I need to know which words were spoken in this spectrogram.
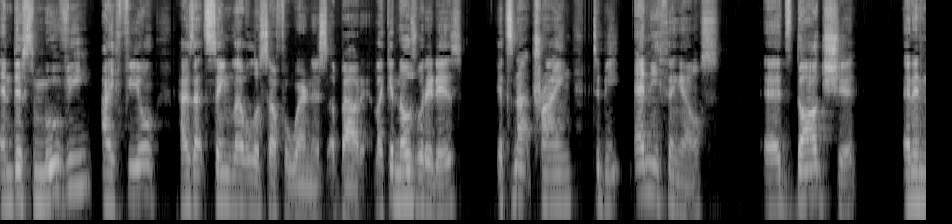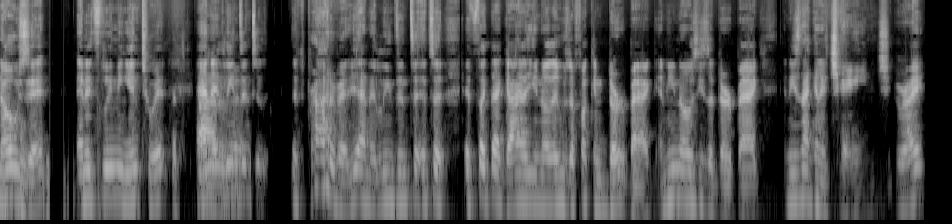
and this movie I feel has that same level of self awareness about it. Like it knows what it is. It's not trying to be anything else. It's dog shit, and it knows it, and it's leaning into it, and it leans into it's proud of it, yeah, and it leans into it's a it's like that guy that you know that who's a fucking dirtbag, and he knows he's a dirtbag, and he's not gonna change, right?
